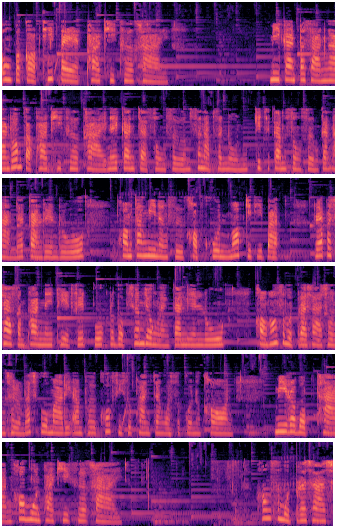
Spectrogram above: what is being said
องค์ประกอบที่ 8 ภาคีเครือข่าย มีการประสานงานร่วมกับภาคีเครือข่ายในการจัดส่งเสริมสนับสนุน กิจกรรมส่งเสริมการอ่านและการเรียนรู้ พร้อมทั้งมีหนังสือขอบคุณมอบกิติบัตรและประชาสัมพันธ์ในเพจ Facebook ระบบเชื่อมโยงแหล่งการเรียนรู้ ของห้องสมุดประชาชนเฉลิมราชกุมารีอำเภอโคกศรีสุพรรณจังหวัดสกลนคร มีระบบฐานข้อมูลภาคีเครือข่าย ห้องสมุดประชาช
